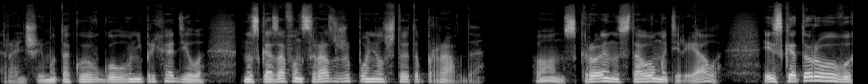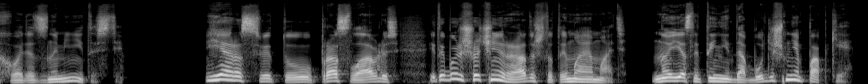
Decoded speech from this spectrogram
Раньше ему такое в голову не приходило, но, сказав, он сразу же понял, что это правда. Он скроен из того материала, из которого выходят знаменитости. Я расцвету, прославлюсь, и ты будешь очень рада, что ты моя мать. Но если ты не добудешь мне папки,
